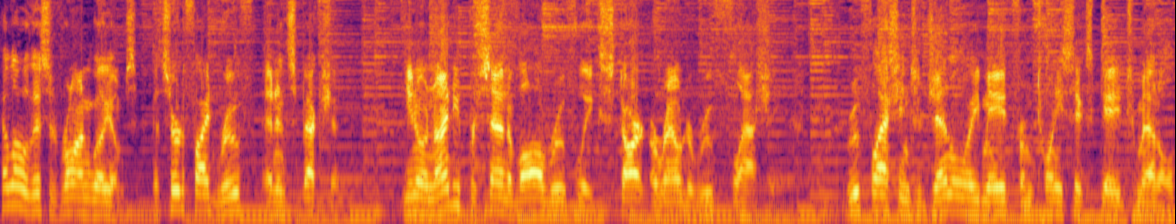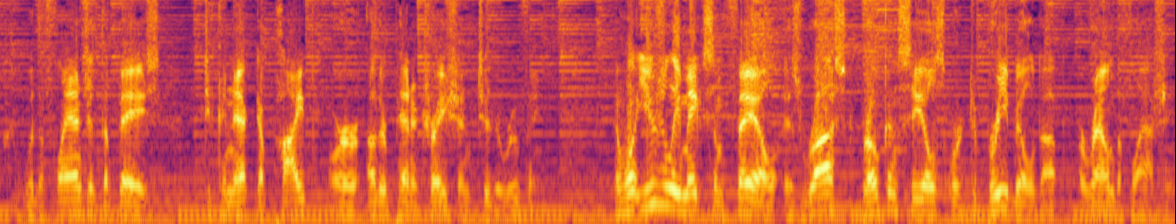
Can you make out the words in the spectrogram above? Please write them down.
Hello, this is Ron Williams at Certified Roof and Inspection. You know, 90% of all roof leaks start around a roof flashing. Roof flashings are generally made from 26 gauge metal with a flange at the base to connect a pipe or other penetration to the roofing. And what usually makes them fail is rust, broken seals, or debris buildup around the flashing.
